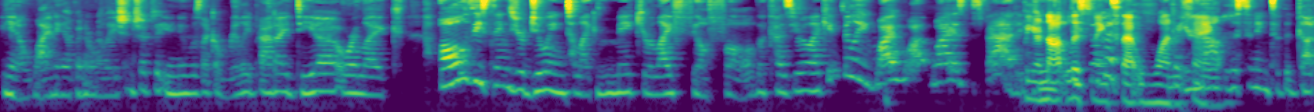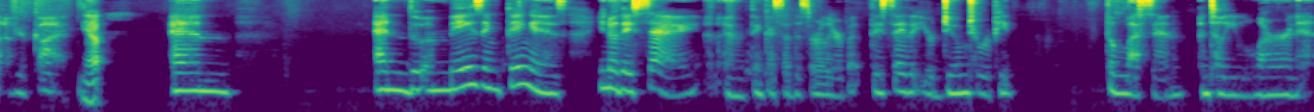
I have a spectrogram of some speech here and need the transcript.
you know, winding up in a relationship that you knew was like a really bad idea or like all of these things you're doing to like make your life feel full because you're like it really why why, why is this bad? It but you're not so listening to that one but thing. you're not listening to the gut of your gut. Yep. And and the amazing thing is you know they say and, and i think i said this earlier but they say that you're doomed to repeat the lesson until you learn it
